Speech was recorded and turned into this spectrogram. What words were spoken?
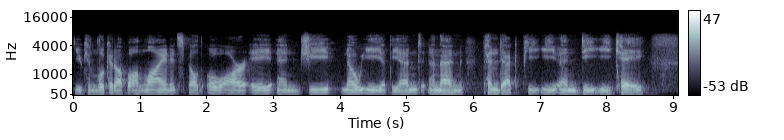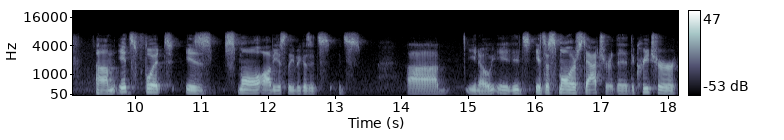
you can look it up online. It's spelled O R A N G, no E at the end, and then Pendek, P E N D E K. Um, its foot is small, obviously, because it's it's uh, you know it, it's it's a smaller stature. The the creature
